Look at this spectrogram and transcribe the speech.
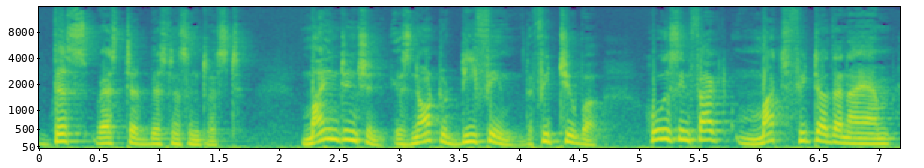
this vested business interest. My intention is not to defame the fit tuber, who is in fact much fitter than I am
